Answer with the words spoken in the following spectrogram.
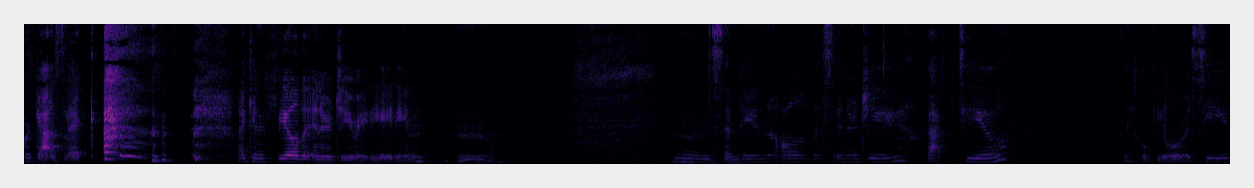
orgasmic. I can feel the energy radiating. Mm. Mm, sending all of this energy back to you. I hope you will receive.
